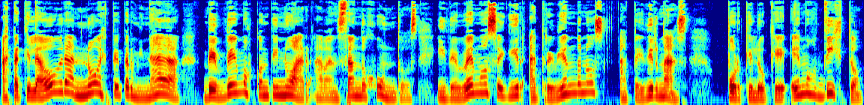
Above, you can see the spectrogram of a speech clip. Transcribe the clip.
hasta que la obra no esté terminada, debemos continuar avanzando juntos y debemos seguir atreviéndonos a pedir más, porque lo que hemos visto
